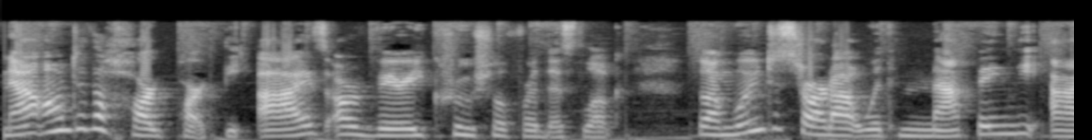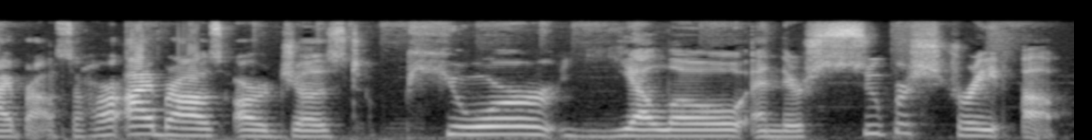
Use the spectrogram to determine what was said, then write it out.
Now onto the hard part. The eyes are very crucial for this look. So I'm going to start out with mapping the eyebrows. So her eyebrows are just pure yellow and they're super straight up.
